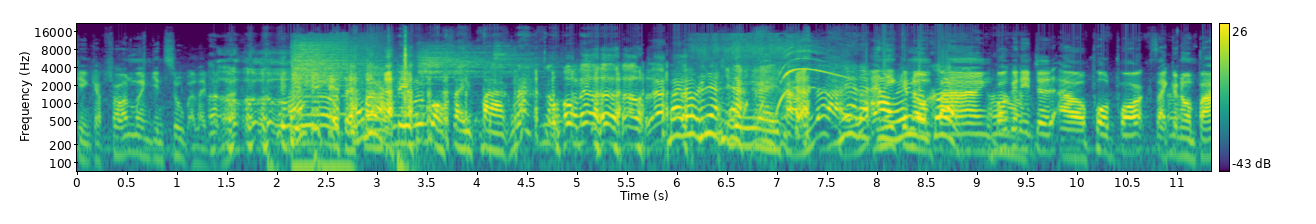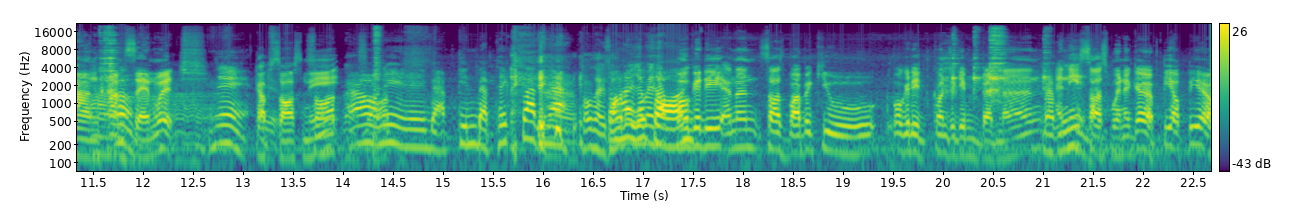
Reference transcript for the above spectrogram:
กินกับช้อนเหมือนกินซุปอะไรแบบนี้ใส่ปากนี่มันบอกใส่ปากนะก็บอกนะเออเอาละไม่แล้วเนี่ยกินยังไงถามได้เนี่ยอันเอานี้ขให้นโลมเกอร์ปังปกติจะเอา pulled pork ใส่ขนมปังทำแซนด์วิชนี่กับซอสนี้เอานี่แบบกินแบบเท็กซัสไงต้องใส่ซอสให้ด้วยใช่ไหมเขาคสรับอนปกติอันนั้นซอสบาร์บีคิวปกติคนจะกินแบบนั้นแบบนี้อันนี้ซอสวินิเกอร์เปรี้ยว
